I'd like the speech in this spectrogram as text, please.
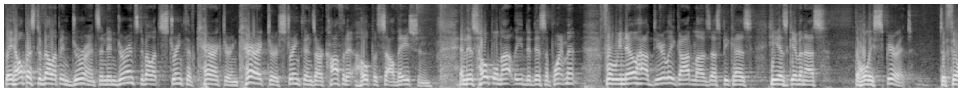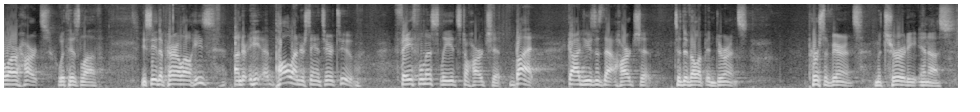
They help us develop endurance, and endurance develops strength of character, and character strengthens our confident hope of salvation. And this hope will not lead to disappointment, for we know how dearly God loves us because He has given us the Holy Spirit to fill our hearts with His love. You see the parallel he's under he, Paul understands here too. Faithfulness leads to hardship, but God uses that hardship to develop endurance perseverance, maturity in us.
